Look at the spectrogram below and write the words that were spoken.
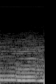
Mm-hmm.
